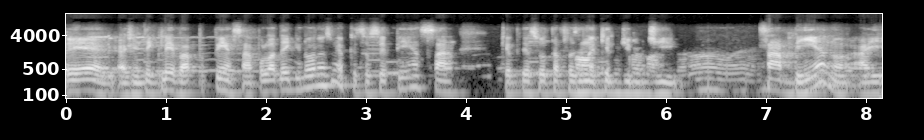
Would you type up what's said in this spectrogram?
É, a gente tem que levar para pensar pro lado da ignorância mesmo, porque se você pensar que a pessoa tá fazendo aquilo de, de é. sabendo, aí,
